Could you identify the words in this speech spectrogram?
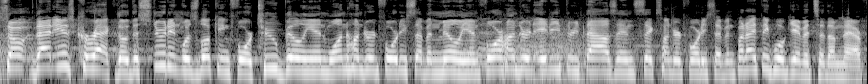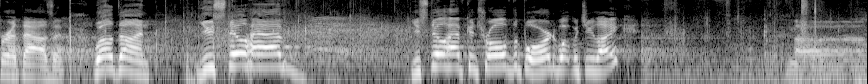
So that is correct, though the student was looking for 2,147,483,647, but I think we'll give it to them there for a thousand. Well done. You still have you still have control of the board. What would you like? Uh,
